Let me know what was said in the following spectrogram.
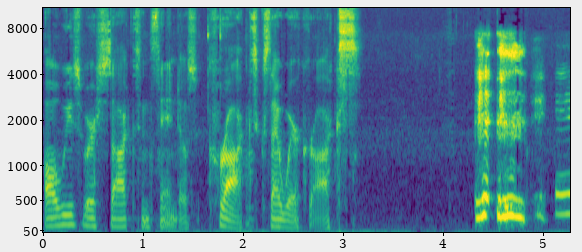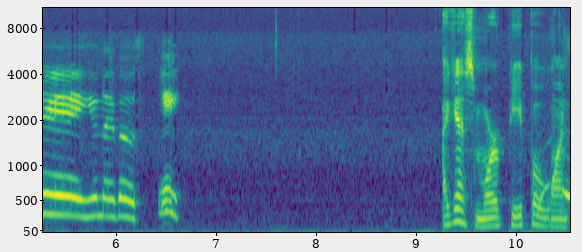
always wear socks and sandals? Crocs, because I wear Crocs. hey, you and I both. Yay. I guess more people want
